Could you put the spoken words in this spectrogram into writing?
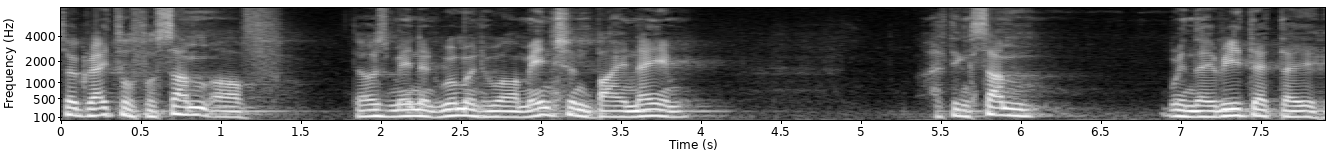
So grateful for some of those men and women who are mentioned by name. I think some, when they read that, they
